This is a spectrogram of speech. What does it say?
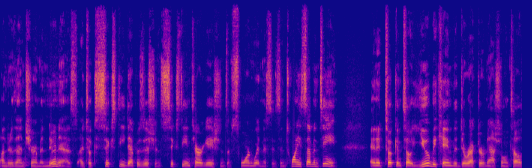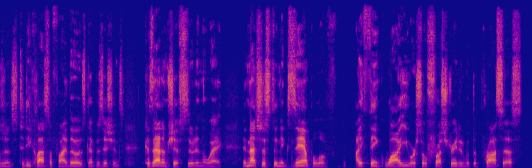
under then Chairman Nunes, I took 60 depositions, 60 interrogations of sworn witnesses in 2017. And it took until you became the director of national intelligence to declassify those depositions because Adam Schiff stood in the way. And that's just an example of, I think, why you are so frustrated with the process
